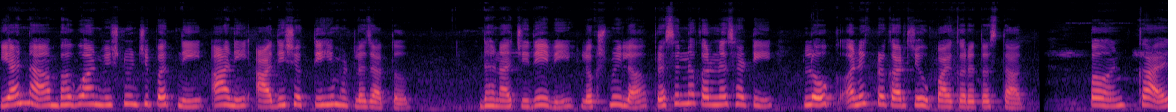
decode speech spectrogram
यांना भगवान विष्णूंची पत्नी आणि आदिशक्तीही म्हटलं जातं. धनाची देवी लक्ष्मीला प्रसन्न करण्यासाठी लोक अनेक प्रकारचे उपाय करत असतात. पण काय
